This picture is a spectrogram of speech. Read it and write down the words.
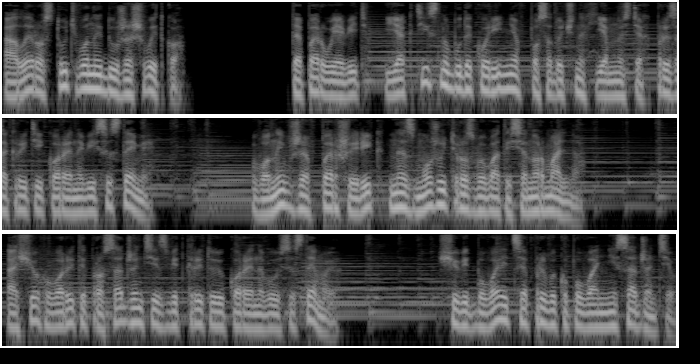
Але ростуть вони дуже швидко. Тепер уявіть, як тісно буде коріння в посадочних ємностях при закритій кореневій системі. Вони вже в перший рік не зможуть розвиватися нормально. А що говорити про саджанці з відкритою кореневою системою? Що відбувається при викупуванні саджанців?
